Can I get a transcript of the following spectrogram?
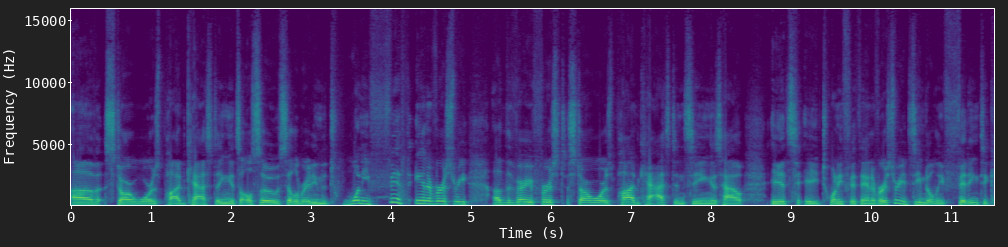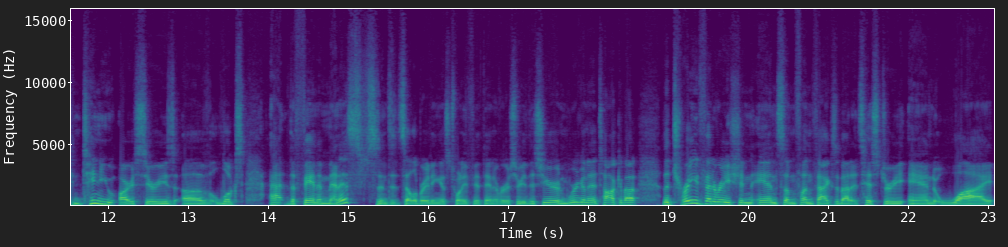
of Star Wars podcasting. It's also celebrating the 25th anniversary of the very first Star Wars podcast. And seeing as how it's a 25th anniversary, it seemed only fitting to continue our series of looks at the Phantom Menace since it's celebrating its 25th anniversary this year. And we're going to talk about the Trade Federation and some fun facts about its history and why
